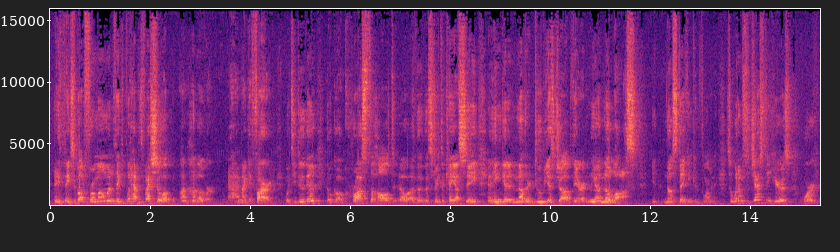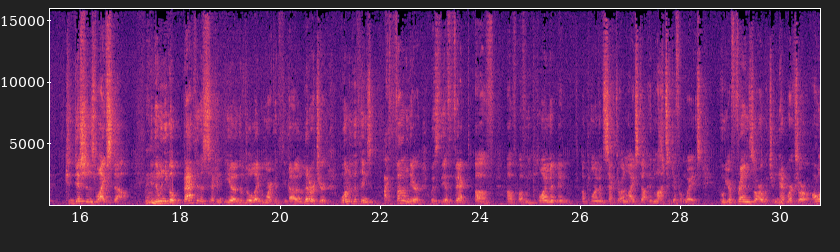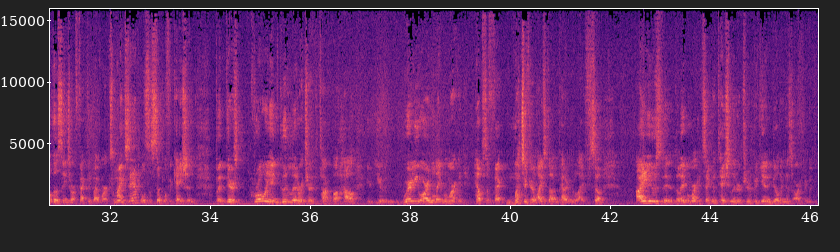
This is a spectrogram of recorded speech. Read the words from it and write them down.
And he thinks about it for a moment and thinks, what happens if I show up hungover? I might get fired. What's he do then? He'll go across the hall, to, uh, the, the street to KFC, and he can get another dubious job there, you know, no loss no stake in conformity. So what I'm suggesting here is work conditions lifestyle. And then when you go back to the second, you know, the dual labor market uh, literature, one of the things I found there was the effect of, of, of employment and employment sector on lifestyle in lots of different ways. Who your friends are, what your networks are, all of those things are affected by work. So my example is a simplification, but there's growing and good literature to talk about how you, you, where you are in the labor market helps affect much of your lifestyle and pattern of life. So I use the, the labor market segmentation literature to begin building this argument.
